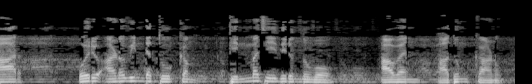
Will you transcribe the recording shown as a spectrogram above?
ആർ ഒരു അണുവിന്റെ തൂക്കം തിന്മ ചെയ്തിരുന്നുവോ അവൻ അതും കാണും.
